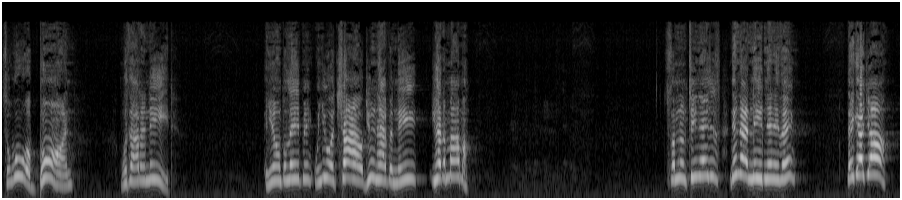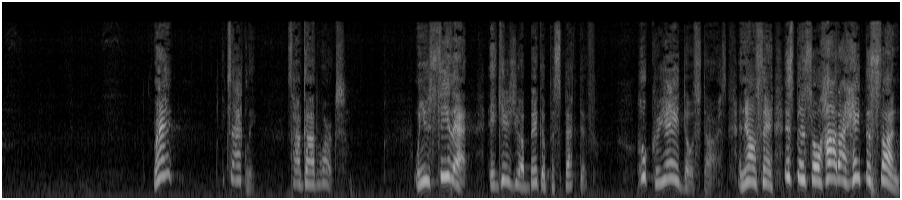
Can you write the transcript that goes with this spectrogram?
So we were born without a need. And you don't believe me? When you were a child, you didn't have a need. You had a mama. Some of them teenagers, they're not needing anything. They got y'all. Right? Exactly. That's how God works. When you see that, it gives you a bigger perspective. Who created those stars? And y'all saying, it's been so hot, I hate the sun.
